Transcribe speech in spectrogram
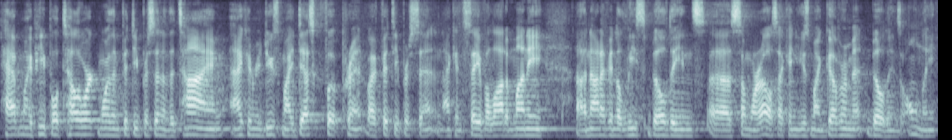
have my people telework more than 50% of the time, I can reduce my desk footprint by 50% and I can save a lot of money uh, not having to lease buildings uh, somewhere else. I can use my government buildings only.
